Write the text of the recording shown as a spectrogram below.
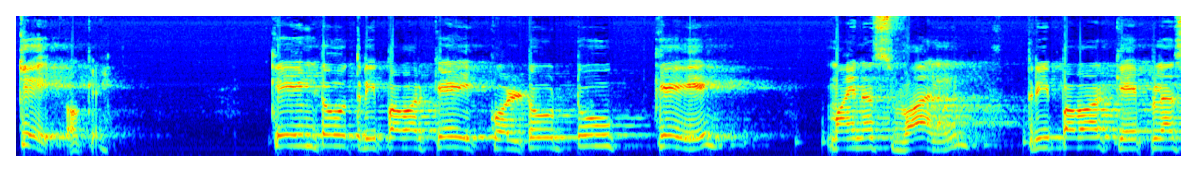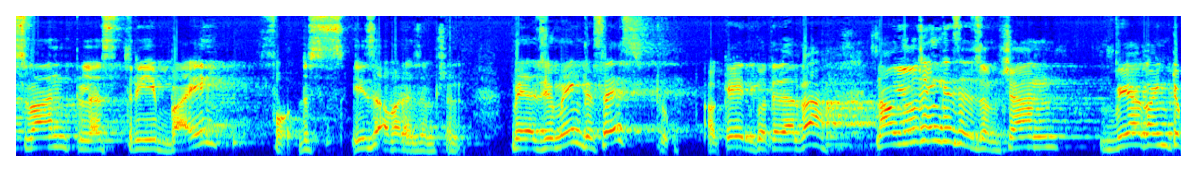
k okay. K into 3 power k equal to 2k minus 1 3 power k plus 1 plus 3 by 4 this is our assumption. We're assuming this is true. Okay now using this assumption we are going to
